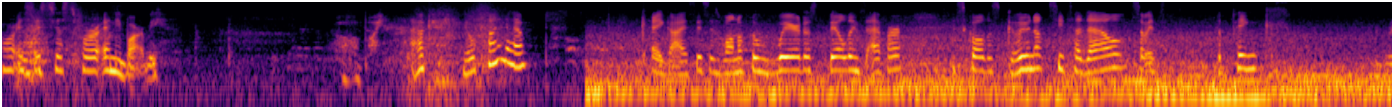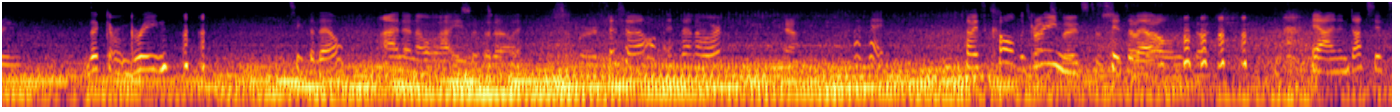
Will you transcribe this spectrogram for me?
Or is this just for any Barbie? Oh boy. Okay, you'll find out. Okay guys, this is one of the weirdest buildings ever. It's called the Grüner Citadel. So it's the pink, Green the gr- green Citadel. I don't know how you Citadel. Word. Citadel? Is that a word? Yeah. Okay. So it's called the Green Citadel. Citadel yeah, and in Dutch it's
